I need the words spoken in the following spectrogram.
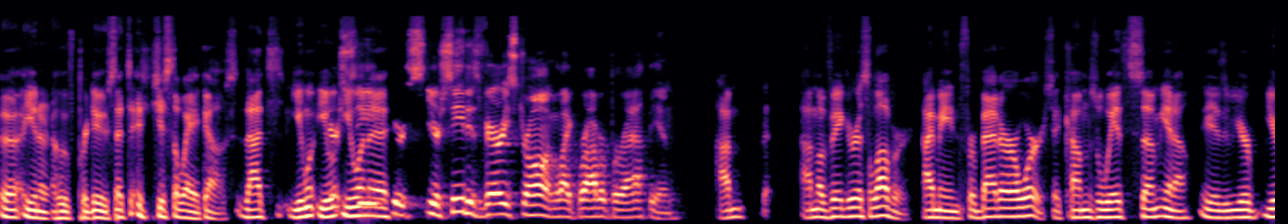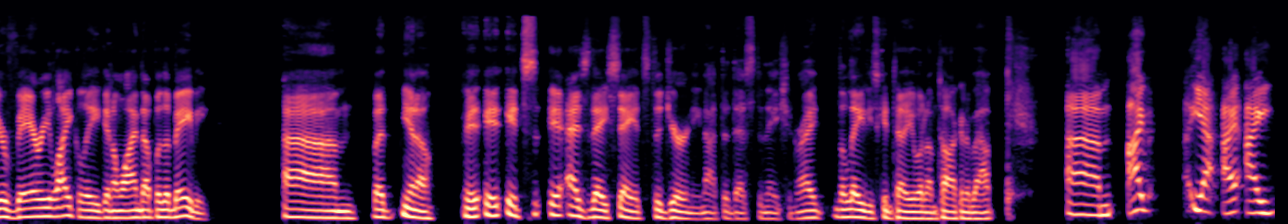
uh, you know, who've produced. That's it's just the way it goes. That's you you your you want to your, your seed is very strong, like Robert Baratheon. I'm I'm a vigorous lover. I mean, for better or worse, it comes with some, you know, is you're you're very likely going to wind up with a baby. Um, but you know, it, it, it's it, as they say, it's the journey, not the destination, right? The ladies can tell you what I'm talking about. Um, I yeah, I I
